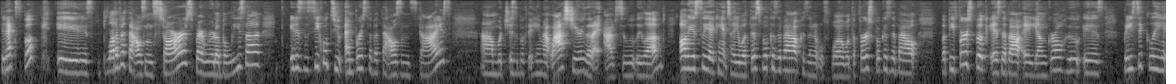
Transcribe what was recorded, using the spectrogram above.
The next book is Blood of a Thousand Stars by Rhoda Belleza. It is the sequel to Empress of a Thousand Skies um, which is a book that came out last year that I absolutely loved. Obviously, I can't tell you what this book is about because then it will spoil what the first book is about, but the first book is about a young girl who is basically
